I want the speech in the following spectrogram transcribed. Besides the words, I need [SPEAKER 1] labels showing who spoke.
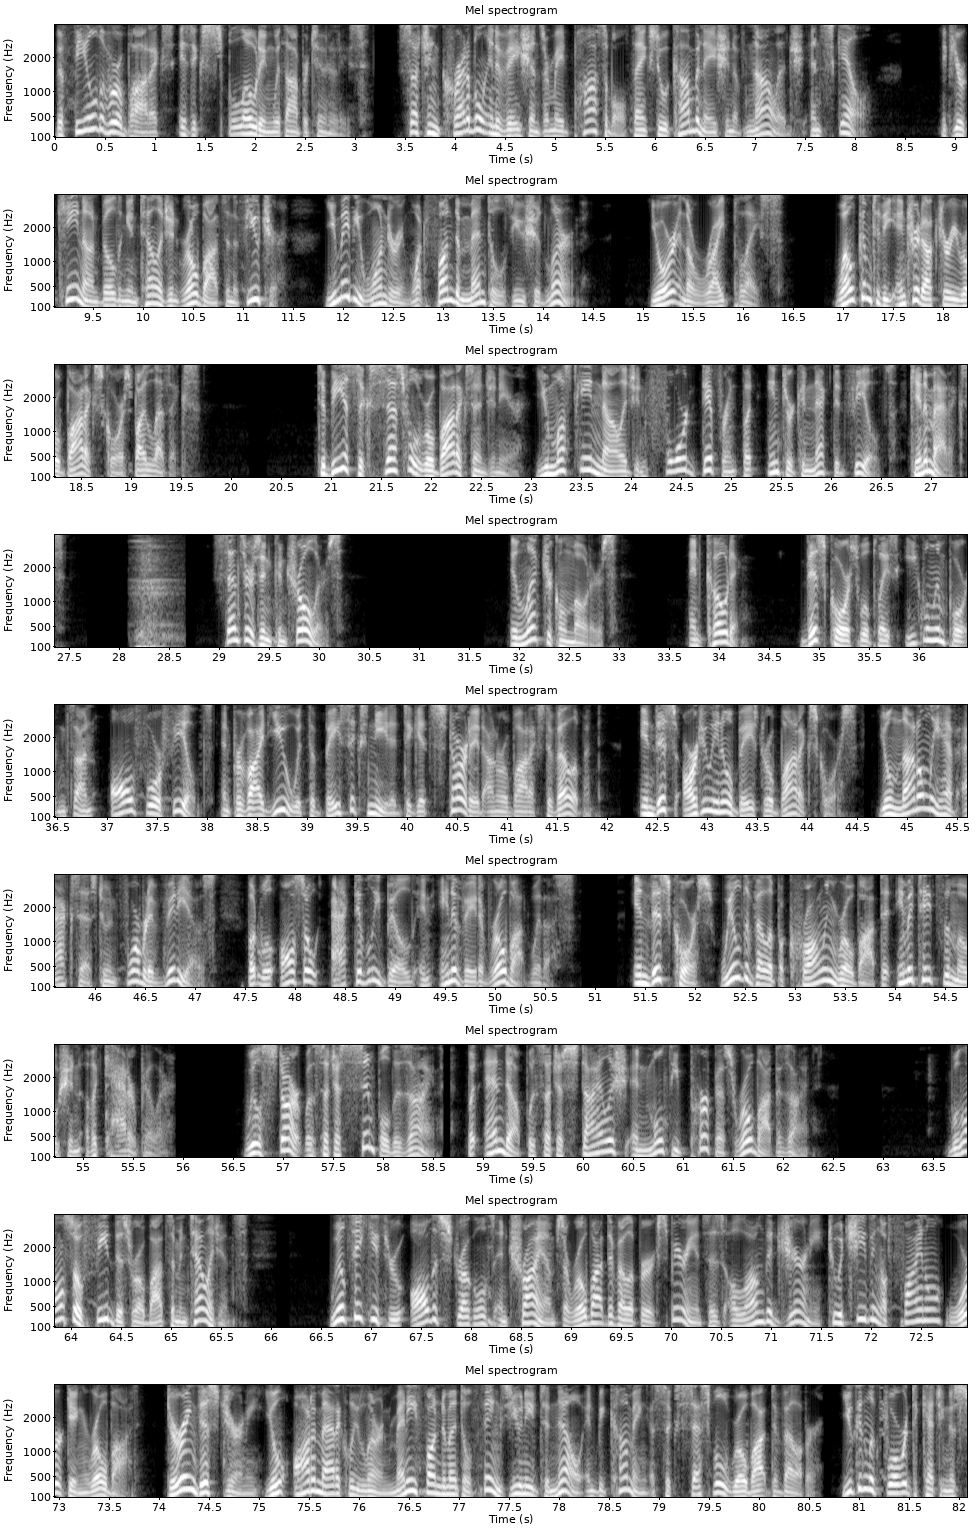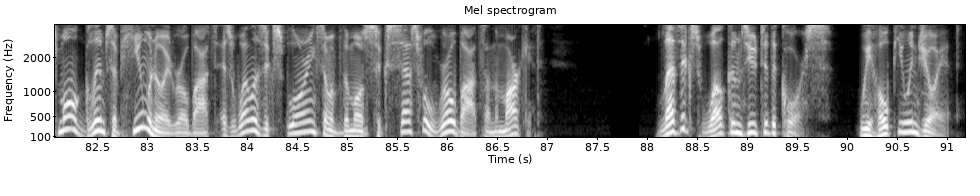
[SPEAKER 1] The field of robotics is exploding with opportunities. Such incredible innovations are made possible thanks to a combination of knowledge and skill. If you're keen on building intelligent robots in the future, you may be wondering what fundamentals you should learn. You're in the right place. Welcome to the Introductory Robotics course by Lesics. To be a successful robotics engineer, you must gain knowledge in four different but interconnected fields kinematics, sensors and controllers, electrical motors, and coding. This course will place equal importance on all four fields and provide you with the basics needed to get started on robotics development. In this Arduino-based robotics course, you'll not only have access to informative videos, but will also actively build an innovative robot with us. In this course, we'll develop a crawling robot that imitates the motion of a caterpillar. We'll start with such a simple design, but end up with such a stylish and multi-purpose robot design. We'll also feed this robot some intelligence. We'll take you through all the struggles and triumphs a robot developer experiences along the journey to achieving a final, working robot. During this journey, you'll automatically learn many fundamental things you need to know in becoming a successful robot developer. You can look forward to catching a small glimpse of humanoid robots as well as exploring some of the most successful robots on the market. Lesics welcomes you to the course. We hope you enjoy it.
